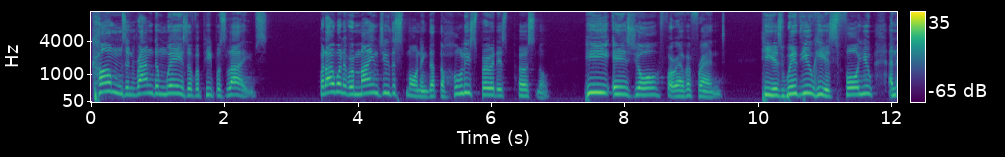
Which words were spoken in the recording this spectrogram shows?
comes in random ways over people's lives. But I want to remind you this morning that the Holy Spirit is personal. He is your forever friend. He is with you. He is for you. And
